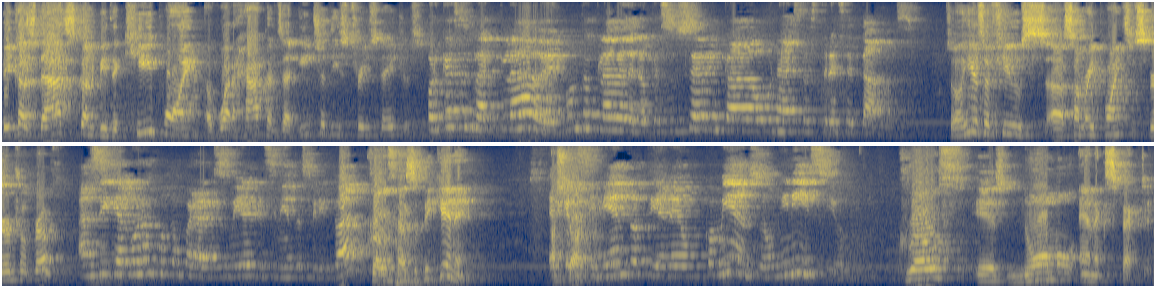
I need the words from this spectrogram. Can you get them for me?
Because that's going to be the key point of what happens at each of these three stages. porque esa es la clave, el punto clave de lo que sucede en cada una de estas tres etapas. So here's a few uh, summary points of spiritual growth. Así que algunos puntos para resumir el crecimiento espiritual. Growth has a beginning. El crecimiento tiene un comienzo, un inicio. Growth is normal and expected.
